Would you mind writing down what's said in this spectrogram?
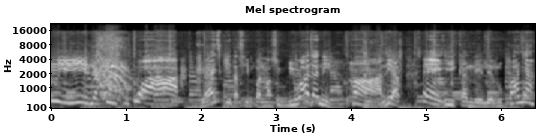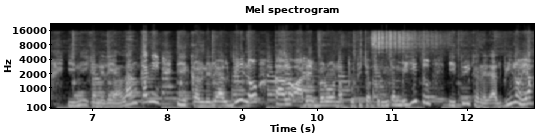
Ih, lihat tuh. Wah, guys, kita simpan masuk di wadah nih. Ha, lihat. Eh, ikan lele rupanya. Ini ikan lele yang langka nih. Ikan lele albino. Kalau ada yang berwarna putih campur hitam begitu, itu ikan lele albino ya.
